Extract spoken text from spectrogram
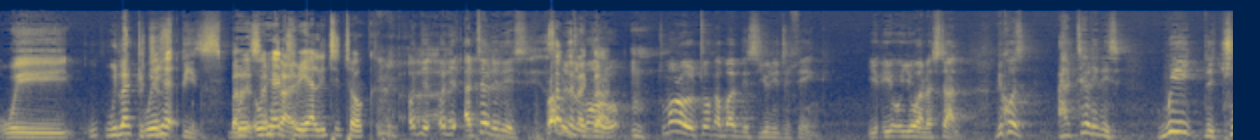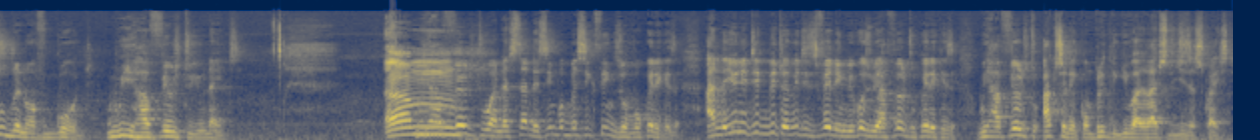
we we like to we, choose ha- peace, but we, at the we hate time, reality talk Oje, Oje, I tell you this. Probably Something like that. tomorrow, Mm. tomorrow we'll talk about this unity thing. You, you, you understand? Because I tell you this, we, the children of God, we have failed to unite. Um, We have failed to understand the simple basic things of Okwerekeza. And the unity bit of it is failing because we have failed to Kwerekeza. We have failed to actually completely give our lives to Jesus Christ.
